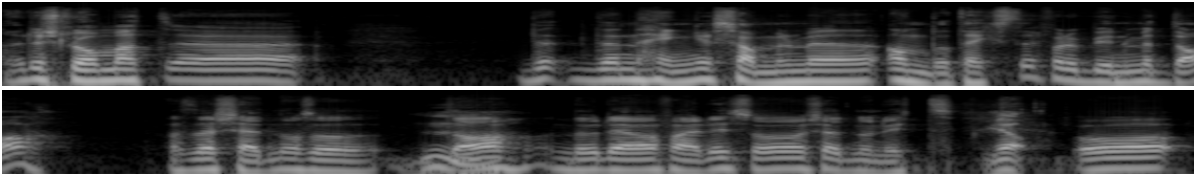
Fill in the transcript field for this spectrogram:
Det slår meg at eh, den, henger sammen med andre tekster, for det begynner med da. Altså Det har skjedd noe, så da, når det var ferdig, så skjedde noe nytt. Ja. Og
